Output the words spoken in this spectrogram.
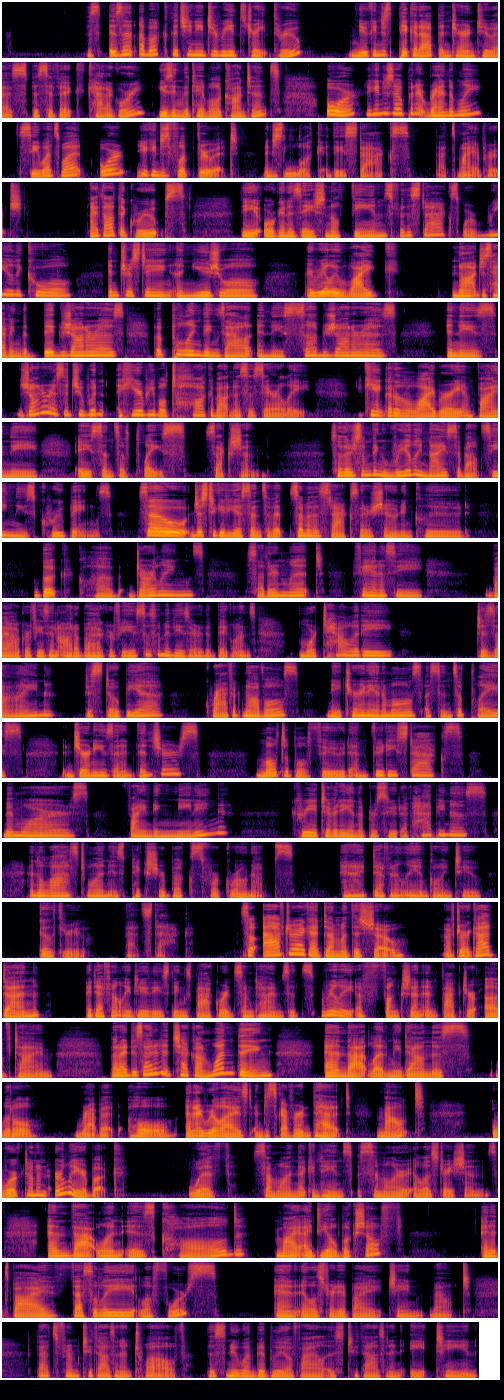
This isn't a book that you need to read straight through. You can just pick it up and turn to a specific category using the table of contents, or you can just open it randomly, see what's what, or you can just flip through it and just look at these stacks. That's my approach. I thought the groups, the organizational themes for the stacks were really cool, interesting, unusual. I really like not just having the big genres, but pulling things out in these subgenres, in these genres that you wouldn't hear people talk about necessarily. You can't go to the library and find the a sense of place section. So there's something really nice about seeing these groupings. So just to give you a sense of it, some of the stacks that are shown include book club darlings, southern lit, fantasy, biographies and autobiographies. So some of these are the big ones. Mortality, design, dystopia, graphic novels, nature and animals, a sense of place, journeys and adventures, multiple food and foodie stacks, memoirs, finding meaning, creativity in the pursuit of happiness, and the last one is picture books for grown-ups. And I definitely am going to go through that stack. So after I got done with this show, after I got done, I definitely do these things backwards sometimes. It's really a function and factor of time. But I decided to check on one thing, and that led me down this little rabbit hole. And I realized and discovered that Mount worked on an earlier book with someone that contains similar illustrations. And that one is called My Ideal Bookshelf. And it's by Thessaly LaForce and illustrated by Jane Mount. That's from 2012. This new one, Bibliophile, is 2018.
